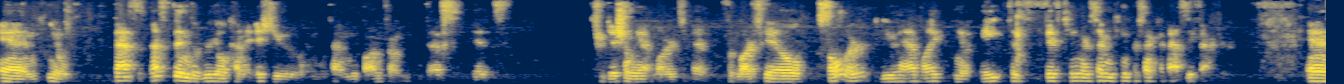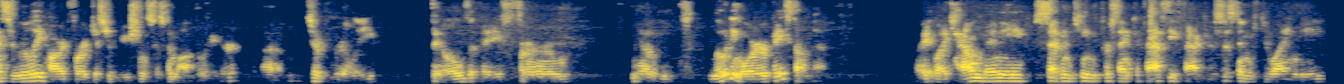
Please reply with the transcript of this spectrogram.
And you know that's that's been the real kind of issue, and we'll kind of move on from this is traditionally at large at, for large scale solar, you have like you know eight to fifteen or seventeen percent capacity factor, and it's really hard for a distribution system operator um, to really build a firm, you know, loading order based on that. Right? Like how many 17% capacity factor systems do I need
